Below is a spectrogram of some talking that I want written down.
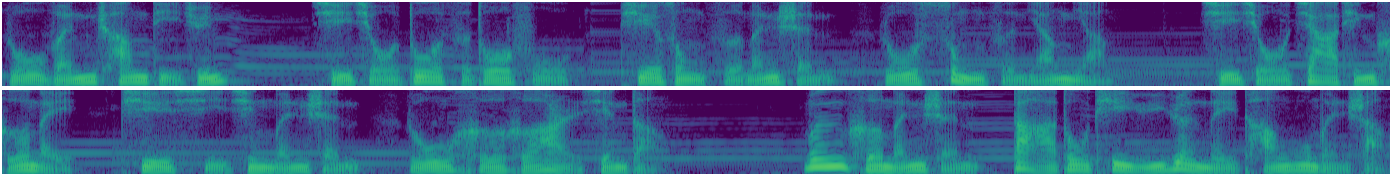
如文昌帝君；祈求多子多福，贴送子门神如送子娘娘；祈求家庭和美，贴喜庆门神如和和二仙等。温和门神大都贴于院内堂屋门上，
